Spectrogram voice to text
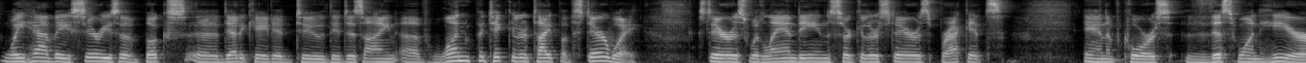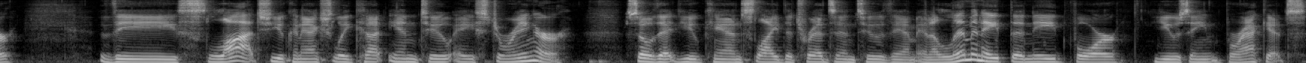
We have a series of books uh, dedicated to the design of one particular type of stairway stairs with landings, circular stairs, brackets, and of course, this one here. The slots you can actually cut into a stringer so that you can slide the treads into them and eliminate the need for using brackets.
